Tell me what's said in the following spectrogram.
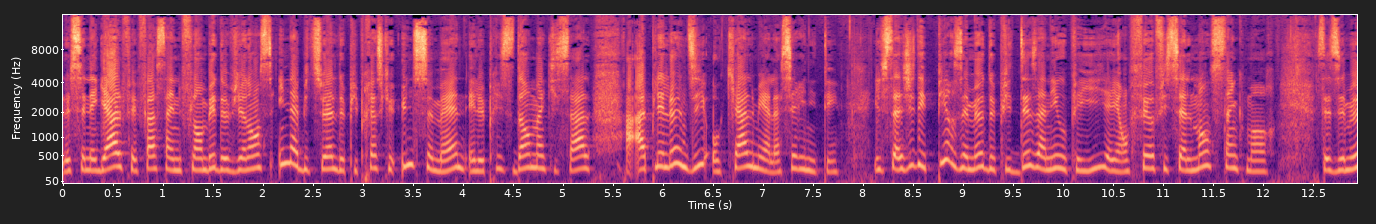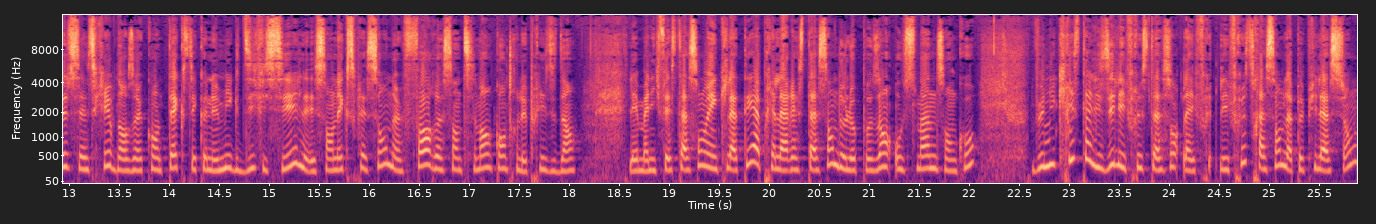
Le Sénégal fait face à une flambée de violence inhabituelle depuis presque une semaine et le président Macky Sall a appelé lundi au calme et à la sérénité. Il s'agit des pires émeutes depuis des années au pays, ayant fait officiellement cinq morts. Ces émeutes s'inscrivent dans un contexte économique difficile et sont l'expression d'un fort ressentiment contre le président. Les manifestations ont éclaté après l'arrestation de l'opposant Ousmane Sonko, venu cristalliser les frustrations, les frustrations de la population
